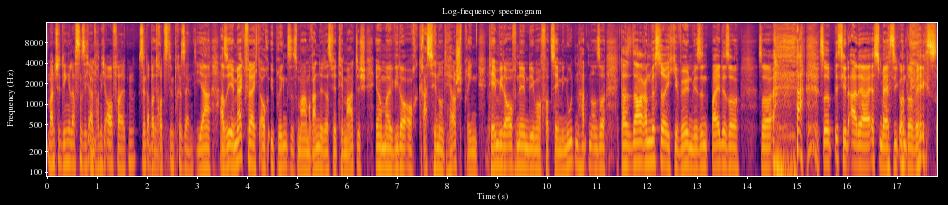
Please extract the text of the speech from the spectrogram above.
manche Dinge lassen sich hm. einfach nicht aufhalten, sind aber trotzdem präsent. Ja, also ihr merkt vielleicht auch übrigens, ist mal am Rande, dass wir thematisch immer mal wieder auch krass hin und her springen, ja. Themen wieder aufnehmen, die wir vor zehn Minuten hatten und so. Das, daran müsst ihr euch gewöhnen. Wir sind beide so, so, so ein bisschen ADHS-mäßig unterwegs.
